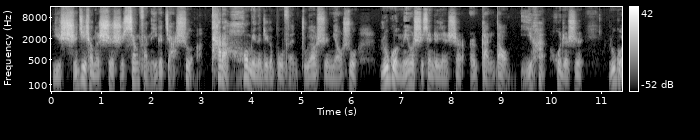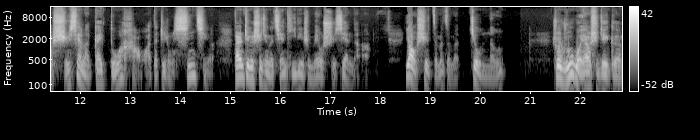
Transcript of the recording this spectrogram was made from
与实际上的事实相反的一个假设啊。tara 后面的这个部分，主要是描述。如果没有实现这件事儿而感到遗憾，或者是如果实现了该多好啊的这种心情啊，当然这个事情的前提一定是没有实现的啊。要是怎么怎么就能说，如果要是这个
